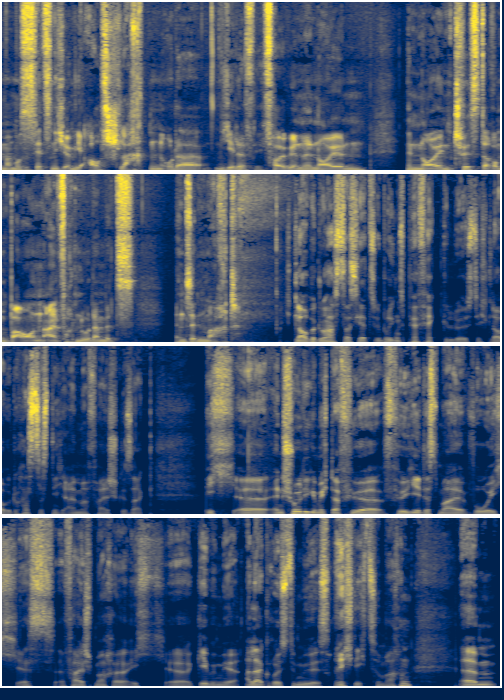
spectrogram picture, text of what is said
man muss es jetzt nicht irgendwie ausschlachten oder jede Richtig. Folge einen neuen, einen neuen Twist darum bauen, einfach nur damit es einen Sinn macht. Ich glaube, du hast das jetzt übrigens perfekt gelöst. Ich glaube, du hast es nicht einmal falsch gesagt. Ich äh, entschuldige mich dafür für jedes Mal, wo ich es falsch mache. Ich äh, gebe mir allergrößte Mühe, es richtig zu machen. Ähm,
